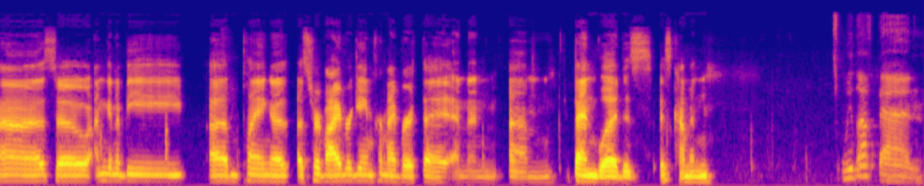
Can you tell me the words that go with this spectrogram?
Uh, so I'm going to be um, playing a, a, Survivor game for my birthday, and then um, Ben Wood is is coming. We love Ben.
